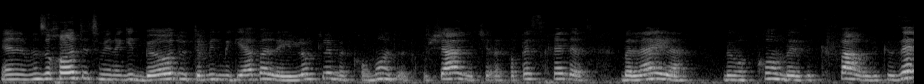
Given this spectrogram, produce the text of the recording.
כן, אני זוכרת את עצמי, נגיד בהודו, תמיד מגיעה בלילות למקומות, התחושה הזאת של לחפש חדר בלילה, במקום, באיזה כפר, וזה כזה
